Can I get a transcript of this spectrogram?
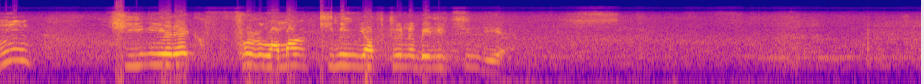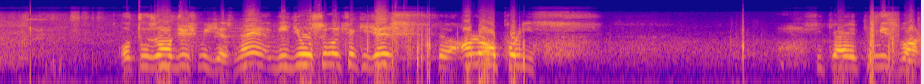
Hı? Çiğneyerek fırlama kimin yaptığını belirtsin diye. O tuzağa düşmeyeceğiz. Ne? Videosunu çekeceğiz. Alo polis. Şikayetimiz var.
